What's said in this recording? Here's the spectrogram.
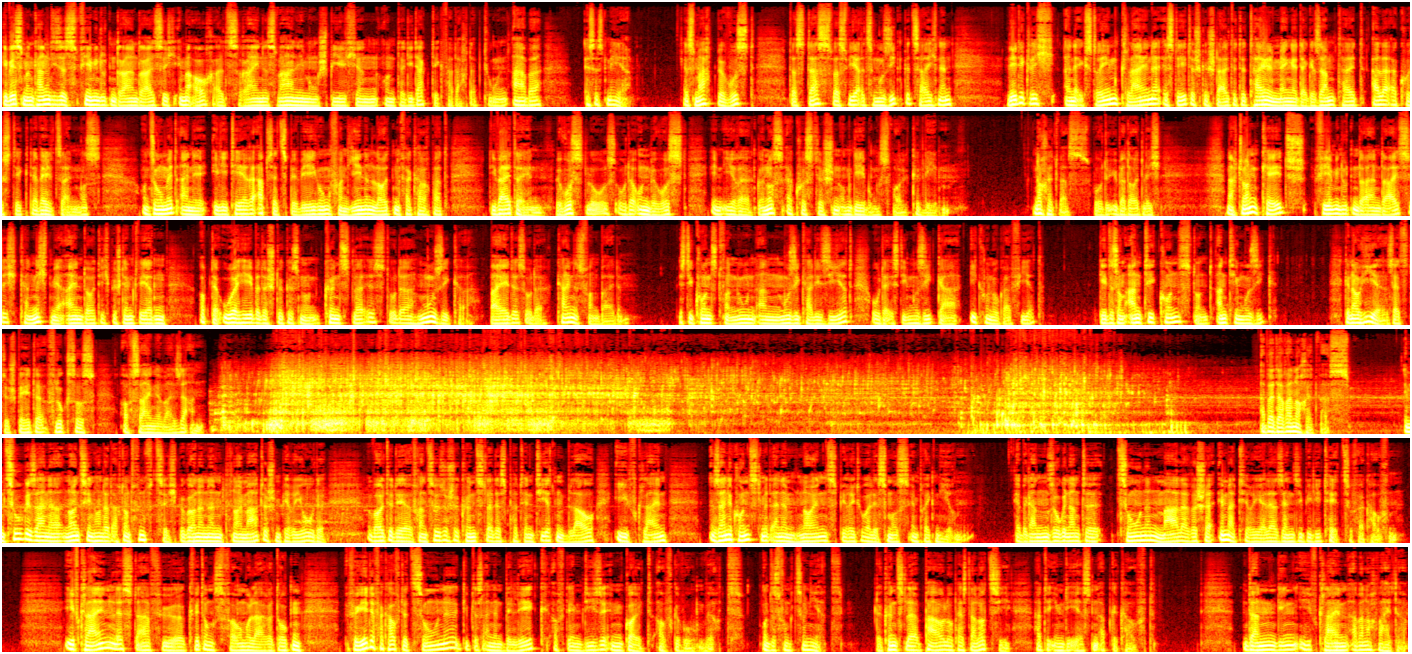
Gewiss, man kann dieses 4 Minuten 33 immer auch als reines Wahrnehmungsspielchen unter Didaktikverdacht abtun, aber es ist mehr. Es macht bewusst, dass das, was wir als Musik bezeichnen, lediglich eine extrem kleine, ästhetisch gestaltete Teilmenge der Gesamtheit aller Akustik der Welt sein muss und somit eine elitäre Absetzbewegung von jenen Leuten verkörpert, die weiterhin, bewusstlos oder unbewusst, in ihrer genussakustischen Umgebungswolke leben. Noch etwas wurde überdeutlich. Nach John Cage, 4 Minuten 33, kann nicht mehr eindeutig bestimmt werden, ob der Urheber des Stückes nun Künstler ist oder Musiker, beides oder keines von beidem. Ist die Kunst von nun an musikalisiert oder ist die Musik gar ikonografiert? Geht es um Antikunst und Antimusik? Genau hier setzte später Fluxus auf seine Weise an. Aber da war noch etwas. Im Zuge seiner 1958 begonnenen pneumatischen Periode wollte der französische Künstler des patentierten Blau, Yves Klein, seine Kunst mit einem neuen Spiritualismus imprägnieren. Er begann sogenannte Zonen malerischer immaterieller Sensibilität zu verkaufen. Yves Klein lässt dafür Quittungsformulare drucken. Für jede verkaufte Zone gibt es einen Beleg, auf dem diese in Gold aufgewogen wird. Und es funktioniert. Der Künstler Paolo Pestalozzi hatte ihm die ersten abgekauft. Dann ging Yves Klein aber noch weiter.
